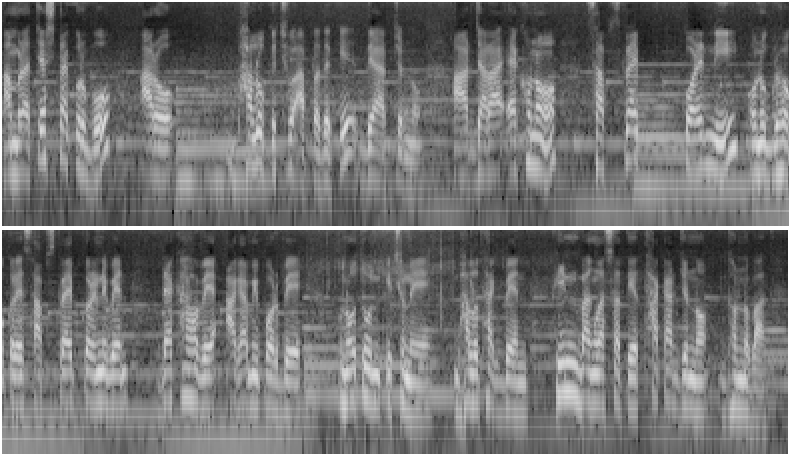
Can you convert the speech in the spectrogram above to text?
আমরা চেষ্টা করব আরও ভালো কিছু আপনাদেরকে দেওয়ার জন্য। আর যারা এখনও সাবস্ক্রাইব করেননি, অনুগ্রহ করে সাবস্ক্রাইব করে নেবেন। দেখা হবে আগামী পর্বে। নতুন কিছু নিয়ে ভালো থাকবেন। ফিন বাংলার সাথে থাকার জন্য ধন্যবাদ।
